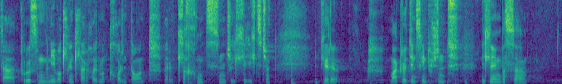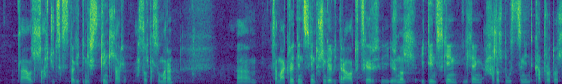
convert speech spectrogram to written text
За төрөөс мөнгөний бодлогын талаар 2025 онд баримтлах үндсэн чиглэлийг хэлцэж байна. Тэгэхээр макро эдийн засгийн түвшинд нэлээд бас заавал авч үзэх ёстой хэдин эрсдлийн талаар асуулт асуумаар байна. Аа за макро эдийн засгийн түвшингээр бид нар аваад үзэхээр ер нь бол эдийн засгийн нэлээд халалт үүссэн индикаторууд бол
